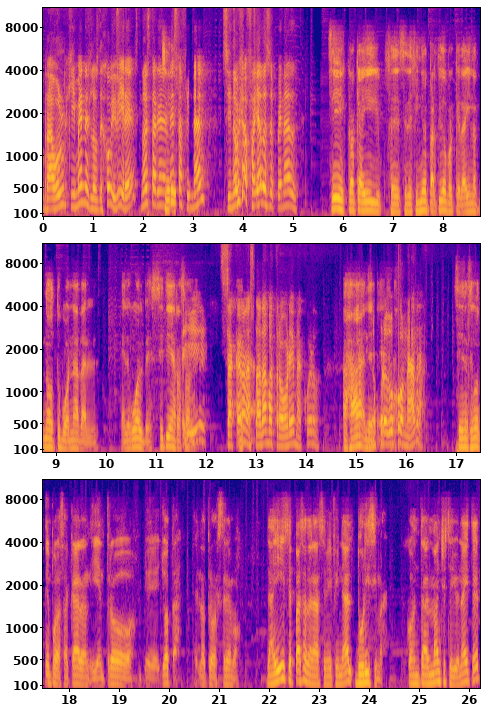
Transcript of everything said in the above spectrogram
Raúl Jiménez los dejó vivir, ¿eh? No estarían en esta final si no hubiera fallado ese penal. Sí, creo que ahí se, definió el partido porque de ahí no, no tuvo nada el, el Wolves, sí tienes razón. Sí, sacaron hasta Dama Traoré, me acuerdo. Ajá. no produjo nada. Sí, en el segundo tiempo la sacaron y entró eh, Jota, el otro extremo. De ahí se pasan a la semifinal durísima contra el Manchester United,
